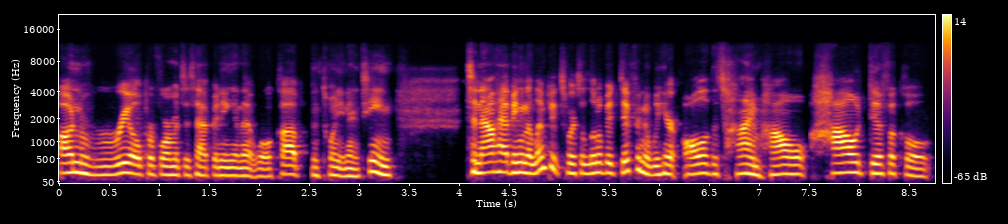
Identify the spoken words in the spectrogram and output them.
unreal performances happening in that World Cup in 2019 to now having an Olympics where it's a little bit different. And we hear all the time how how difficult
